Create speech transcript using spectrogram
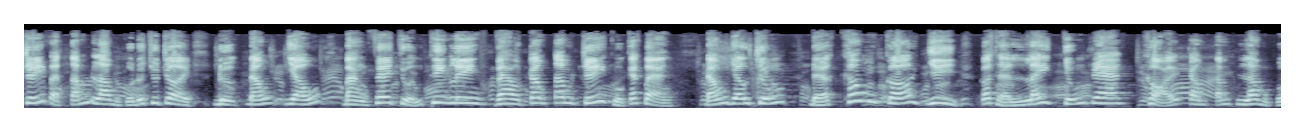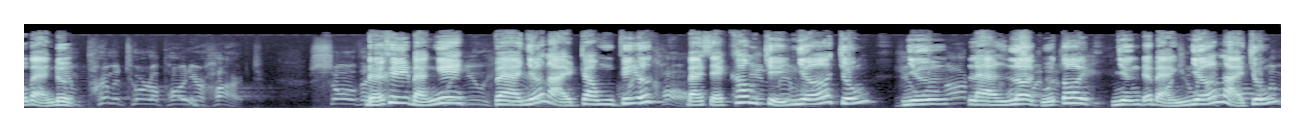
trí và tấm lòng của Đức Chúa Trời được đóng dấu bằng phê chuẩn thiên liêng vào trong tâm trí của các bạn. Đóng dấu chúng để không có gì có thể lấy chúng ra khỏi trong tấm lòng của bạn được để khi bạn nghe và nhớ lại trong ký ức, bạn sẽ không chỉ nhớ chúng như là lời của tôi, nhưng để bạn nhớ lại chúng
